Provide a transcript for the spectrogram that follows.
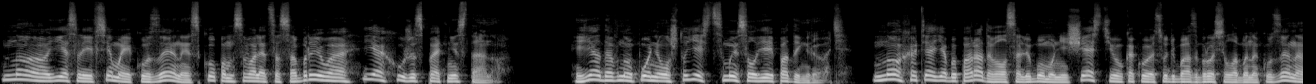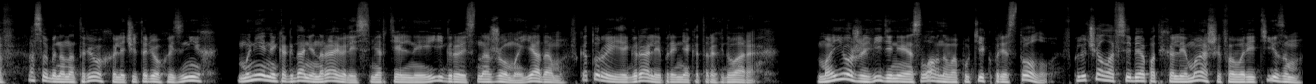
Но если все мои кузены скопом свалятся с обрыва, я хуже спать не стану». Я давно понял, что есть смысл ей подыгрывать. Но хотя я бы порадовался любому несчастью, какое судьба сбросила бы на кузенов, особенно на трех или четырех из них, мне никогда не нравились смертельные игры с ножом и ядом, в которые играли при некоторых дворах. Мое же видение славного пути к престолу включало в себя подхалимаш и фаворитизм,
